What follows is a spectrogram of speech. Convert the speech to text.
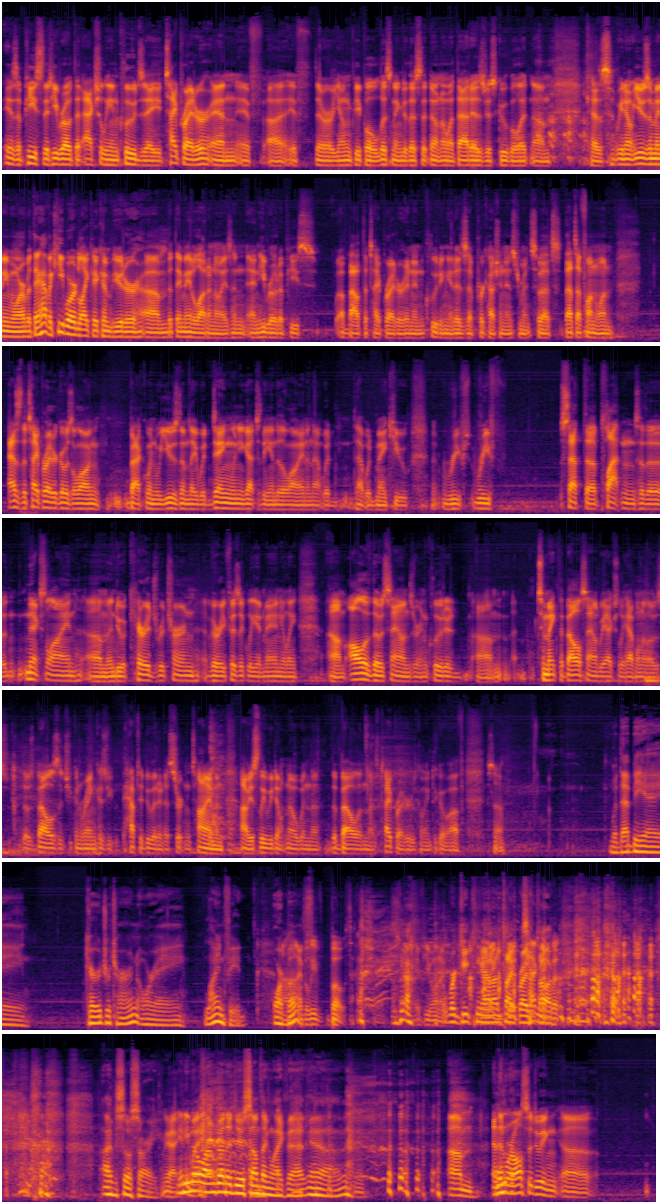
is a piece that he wrote that actually includes a typewriter. And if uh, if there are young people listening to this that don't know what that is, just Google it because um, we don't use them anymore. But they have a keyboard like a computer, um, but they made a lot of noise. And, and he wrote a piece about the typewriter and including it as a percussion instrument. So that's that's a fun one as the typewriter goes along, back when we used them, they would ding when you got to the end of the line, and that would that would make you re, re set the platen to the next line um, and do a carriage return very physically and manually. Um, all of those sounds are included. Um, to make the bell sound, we actually have one of those those bells that you can ring because you have to do it at a certain time, and obviously we don't know when the, the bell in the typewriter is going to go off. So, would that be a carriage return or a line feed? or both. Uh, I believe both. if you want to, we're geeking out on typewriter talk. I'm so sorry. Yeah. Anyway. You know I'm going to do something like that. Yeah. yeah. Um, and then we're also doing uh,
